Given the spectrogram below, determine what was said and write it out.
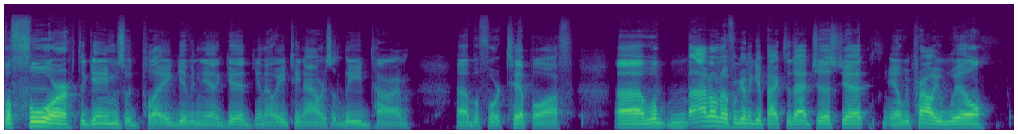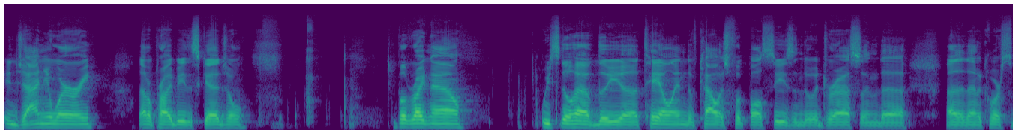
before the games would play, giving you a good, you know, 18 hours of lead time uh, before tip off. Uh, well, I don't know if we're going to get back to that just yet. You know, we probably will in January. That'll probably be the schedule. But right now, we still have the uh, tail end of college football season to address, and uh, uh, then, of course,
